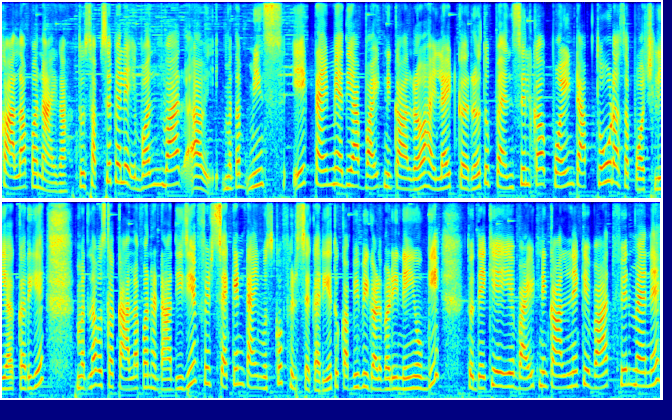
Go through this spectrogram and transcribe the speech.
कालापन आएगा। तो सबसे पहले वन बार आ, मतलब मीन्स एक टाइम में यदि आप वाइट निकाल रहे हो हाईलाइट कर रहे हो तो पेंसिल का पॉइंट आप थोड़ा सा पहुँच लिया करिए। मतलब उसका कालापन हटा दीजिए फिर सेकेंड टाइम उसको फिर से करिए। तो कभी भी गड़बड़ी नहीं होगी। तो देखिए ये वाइट निकालने के बाद फिर मैंने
